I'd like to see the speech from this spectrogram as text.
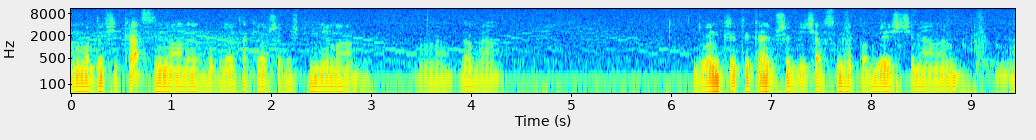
modyfikacji, no ale w ogóle takiego czegoś tu nie ma. No, dobra. Dłoń krytyka i przebicia w sumie po 200 miałem. No,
